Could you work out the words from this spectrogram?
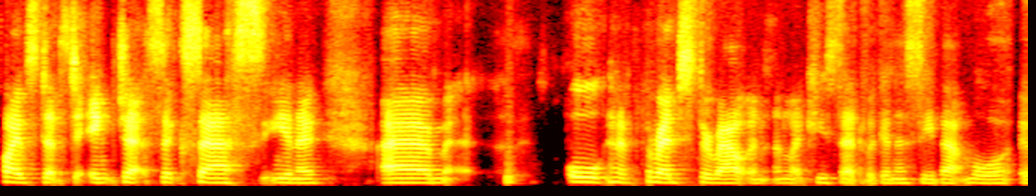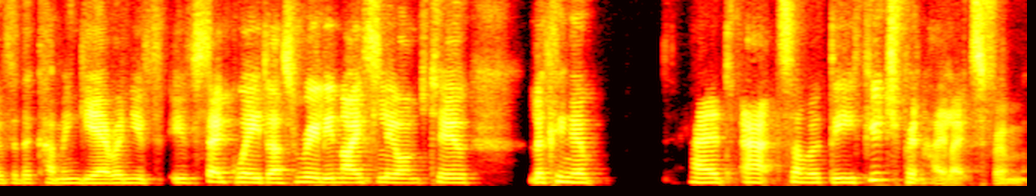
five steps to inkjet success you know um, all kind of threads throughout and, and like you said we're going to see that more over the coming year. And you've you've segued us really nicely onto looking ahead at some of the future print highlights from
